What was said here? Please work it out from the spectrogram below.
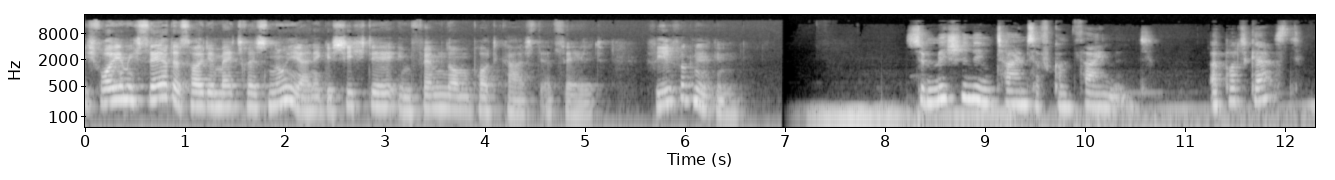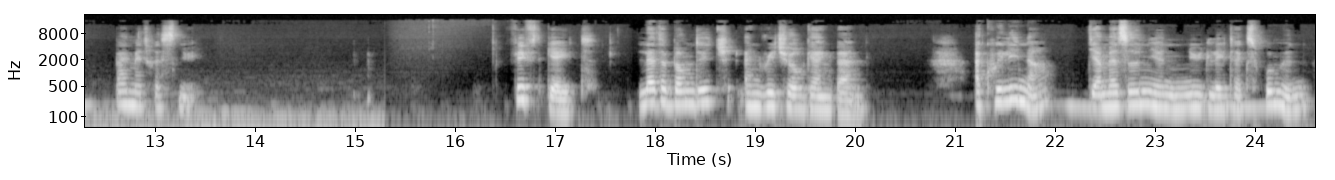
Ich freue mich sehr, dass heute Maîtresse Nui eine Geschichte im Femdom Podcast erzählt. Viel Vergnügen! Submission in Times of Confinement, a podcast by Maîtresse Nui. Fifth Gate, Leather Bondage and Ritual Gangbang. Aquilina, the Amazonian nude latex woman,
